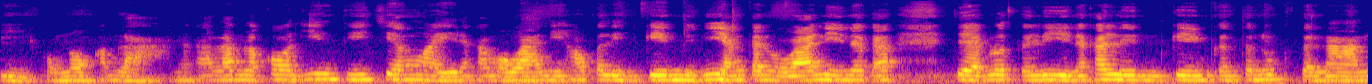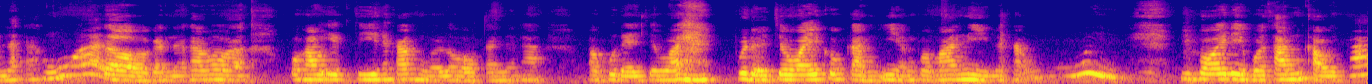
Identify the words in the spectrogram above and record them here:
ปีของน้องคำลานะคะรับละครยิ่งที่เชียงใหม่นะคะเมื่อวานนี้เขาก็เล่นเกมอยู่นี่ยังกันเมื่อวานนี้นะคะ แจกลอตเตอรี่นะคะเล่นเกมกันสนุกสนานนะคะ หัวหลอกันนะคะ เพราะว่าพวกเขาเอฟซีนะคะหัวหลอกันนะคะเอาผู้ใดจะไว้ผู้ใดจะไว้ก็กันเอียงประมาณนี้นะคะอุ้ยพี่พลอยเนี่ยพอทันเขาตา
